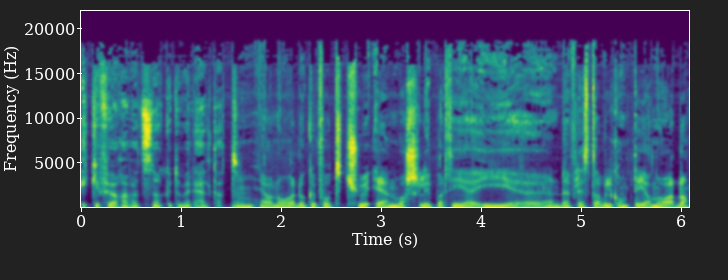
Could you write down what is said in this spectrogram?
ikke før har vært snakket om i det hele tatt. Mm. Ja, nå har dere fått 21 varsel i partiet, i, eh, de fleste har vel kommet i januar. da.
